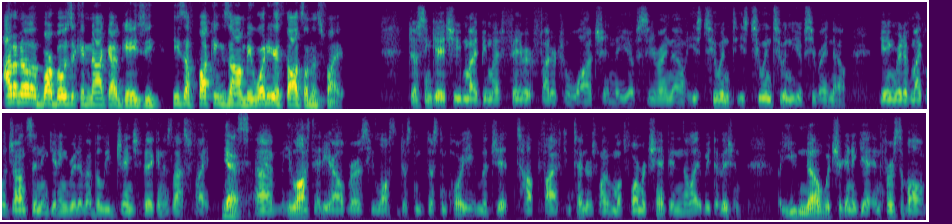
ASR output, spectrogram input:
I don't know if Barboza can knock out Gaethje. He's a fucking zombie. What are your thoughts on this fight? Justin Gaethje might be my favorite fighter to watch in the UFC right now. He's two and he's two and two in the UFC right now, getting rid of Michael Johnson and getting rid of I believe James Vick in his last fight. Yes. Um, he lost to Eddie Alvarez. He lost to Dustin Dustin Poirier, legit top five contenders. One of them a former champion in the lightweight division. You know what you're gonna get. And first of all,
